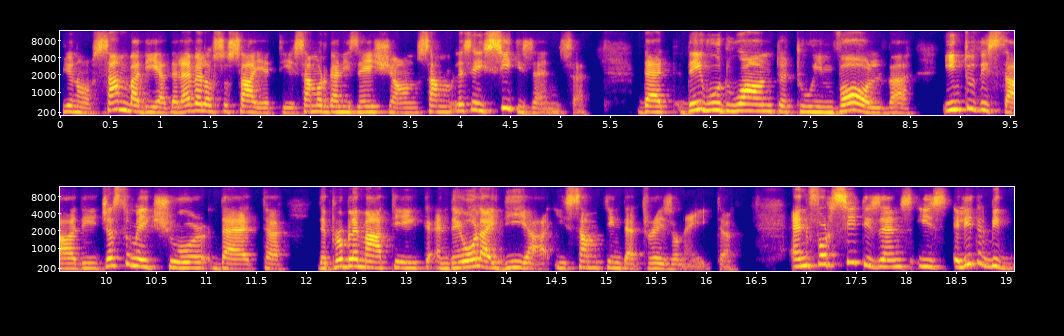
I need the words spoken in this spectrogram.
you know, somebody at the level of society, some organization, some, let's say, citizens that they would want to involve into this study just to make sure that uh, the problematic and the whole idea is something that resonate. And for citizens is a little bit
